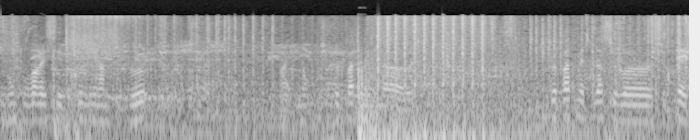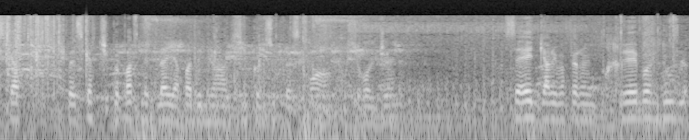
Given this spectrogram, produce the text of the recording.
ils vont pouvoir essayer de revenir un petit peu. Ouais, non, tu peux pas te mettre là. Euh, tu peux pas te mettre là sur, euh, sur PS4. Sur PS4, tu peux pas te mettre là, il n'y a pas des liens comme sur PS3 hein, ou sur Allgen. C'est Ed qui arrive à faire une très bonne double.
